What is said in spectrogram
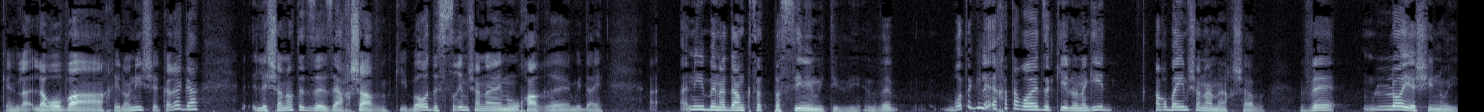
כן, לרוב החילוני, שכרגע לשנות את זה זה עכשיו, כי בעוד 20 שנה יהיה מאוחר אה, מדי. אני בן אדם קצת פסימי מטבעי, ובוא תגיד לי איך אתה רואה את זה, כאילו, נגיד 40 שנה מעכשיו, ולא יהיה שינוי.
